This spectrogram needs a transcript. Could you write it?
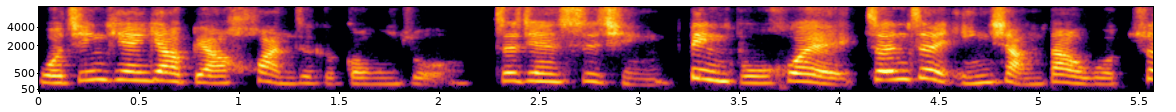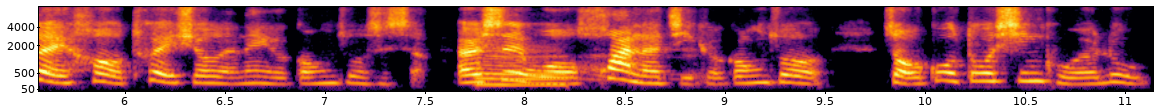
我今天要不要换这个工作这件事情，并不会真正影响到我最后退休的那个工作是什么，而是我换了几个工作，走过多辛苦的路，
